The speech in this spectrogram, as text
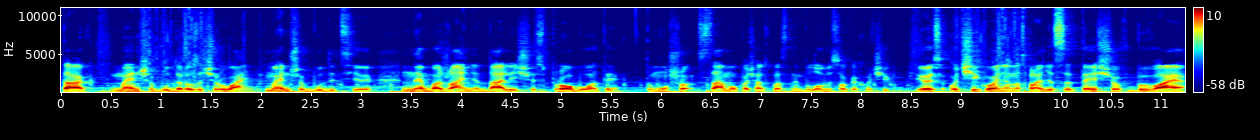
так, менше буде розочарувань, менше буде ці небажання далі щось пробувати, тому що з самого початку у вас не було високих очікувань. І ось очікування насправді це те, що вбиває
